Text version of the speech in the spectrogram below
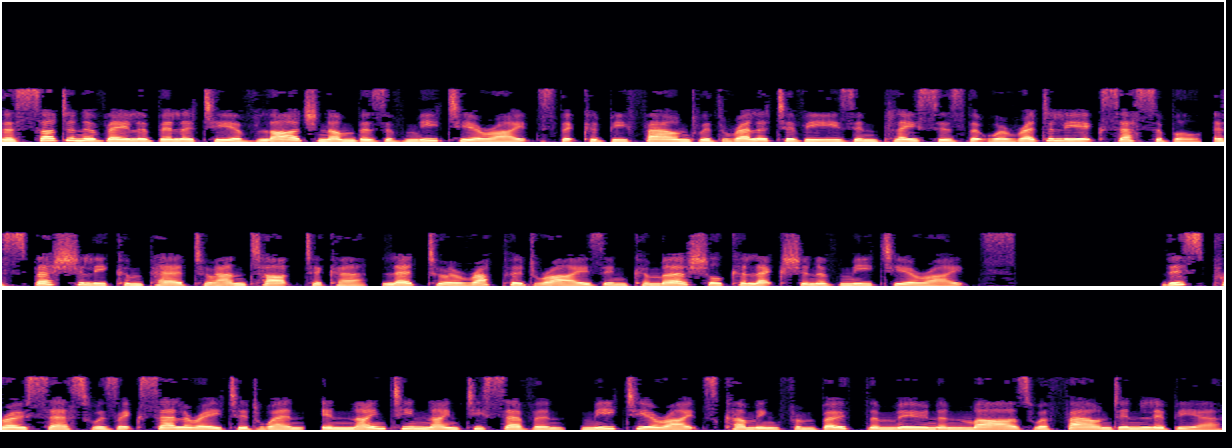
The sudden availability of large numbers of meteorites that could be found with relative ease in places that were readily accessible especially compared to Antarctica, led to a rapid rise in commercial collection of meteorites. This process was accelerated when, in 1997, meteorites coming from both the Moon and Mars were found in Libya.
